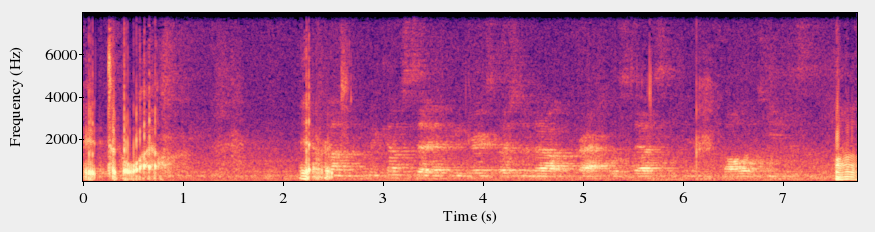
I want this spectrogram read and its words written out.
it took a while. Yeah, Rich. Um, when it comes to Greg's question about practical steps in Jesus, Uh-huh.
